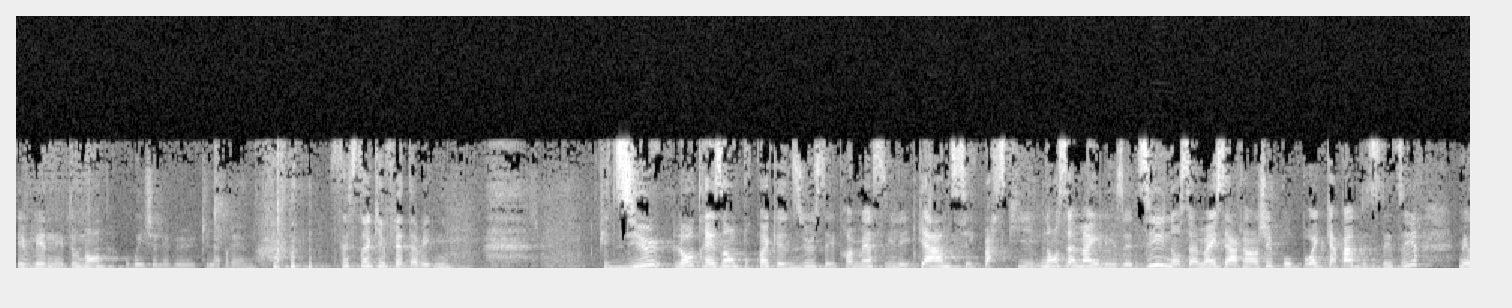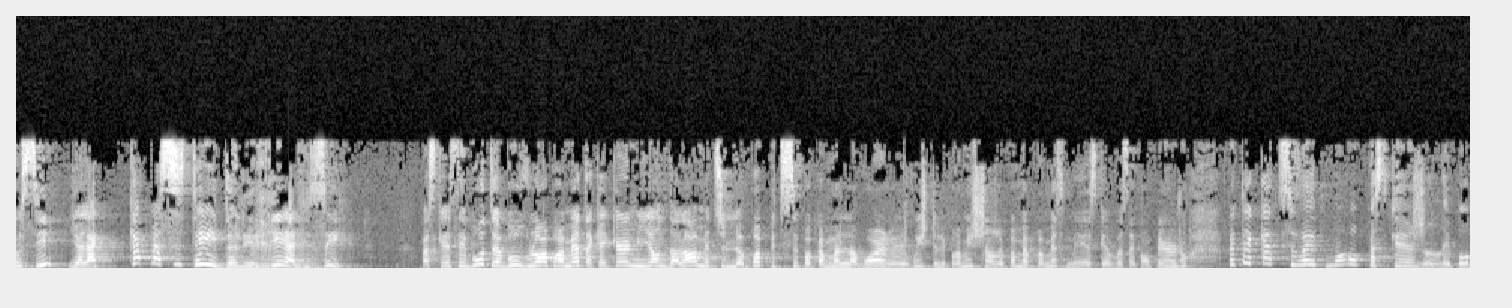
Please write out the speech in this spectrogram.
Evelyne et tout le monde. Oui, je le veux qu'ils l'apprennent. c'est ça qui est fait avec nous. Puis Dieu, l'autre raison pourquoi que Dieu, ses promesses, il les garde, c'est parce qu'il, non seulement il les a dit, non seulement il s'est arrangé pour, pour être capable de les dire, mais aussi, il a la capacité de les réaliser. Parce que c'est beau, t'as beau vouloir promettre à quelqu'un un million de dollars, mais tu l'as pas, puis tu sais pas comment l'avoir. Euh, oui, je te l'ai promis, je changerai pas ma promesse, mais est-ce qu'elle va s'accomplir un jour? Peut-être quand tu vas être mort parce que je l'ai pas.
